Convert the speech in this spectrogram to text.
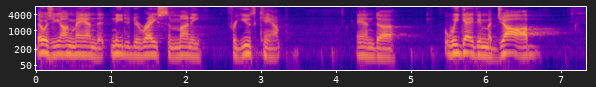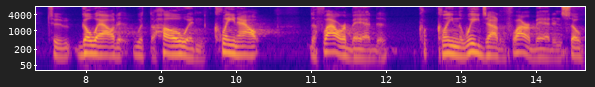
there was a young man that needed to raise some money for youth camp. And uh, we gave him a job to go out with the hoe and clean out the flower bed, clean the weeds out of the flower bed. And so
